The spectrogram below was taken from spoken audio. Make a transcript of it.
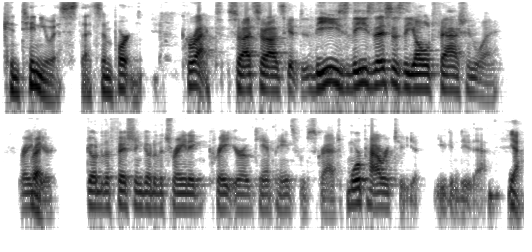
continuous. That's important. Correct. So that's what I was getting. To. These these this is the old fashioned way, right, right, here. Go to the phishing, go to the training, create your own campaigns from scratch. More power to you. You can do that. Yeah.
